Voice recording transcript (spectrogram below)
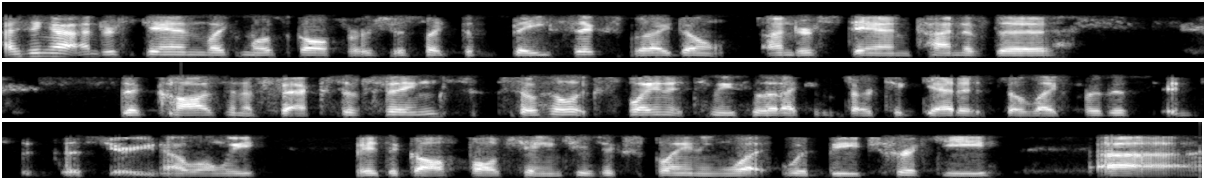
I think I understand like most golfers, just like the basics, but I don't understand kind of the the cause and effects of things. So he'll explain it to me so that I can start to get it. So like for this instance this year, you know, when we made the golf ball change, he's explaining what would be tricky. Uh,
